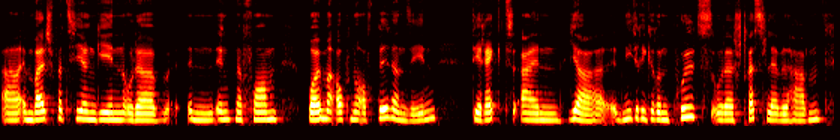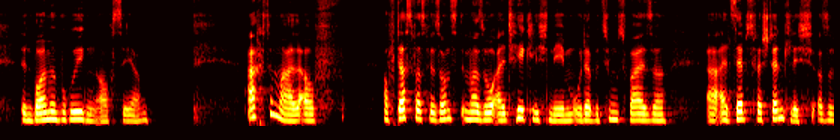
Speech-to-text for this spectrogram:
äh, im Wald spazieren gehen oder in irgendeiner Form Bäume auch nur auf Bildern sehen, direkt einen ja, niedrigeren Puls oder Stresslevel haben, denn Bäume beruhigen auch sehr. Achte mal auf, auf das, was wir sonst immer so alltäglich nehmen oder beziehungsweise äh, als selbstverständlich. Also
